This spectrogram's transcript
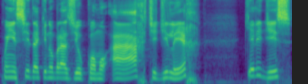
conhecida aqui no Brasil como A Arte de Ler, que ele diz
